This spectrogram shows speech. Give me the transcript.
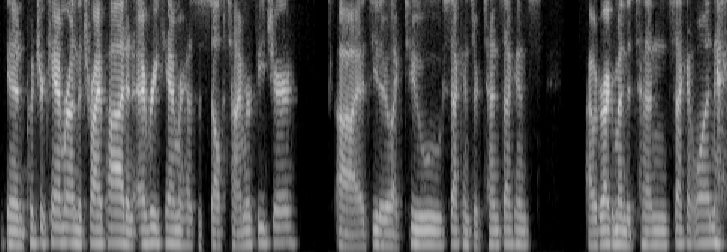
You can put your camera on the tripod and every camera has a self timer feature. Uh, it's either like two seconds or 10 seconds. I would recommend the 10 second one.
